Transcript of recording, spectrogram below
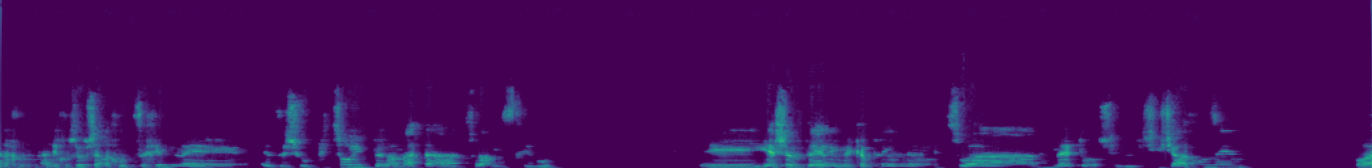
אנחנו, אני חושב שאנחנו צריכים לאיזשהו פיצוי ברמת התשואה משכירות. אה, יש הבדל אם מקבלים תשואה נטו של 6% או 10%.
